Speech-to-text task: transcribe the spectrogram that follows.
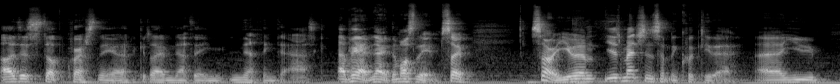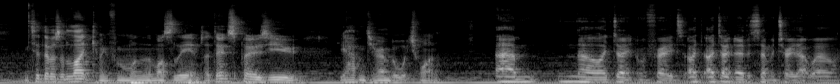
I'll just stop questioning her because I have nothing nothing to ask. Okay, no, the mausoleum. So, sorry, you um you just mentioned something quickly there. Uh, you, you said there was a light coming from one of the mausoleums. I don't suppose you you happen to remember which one. Um, no, I don't. I'm afraid. I, I don't know the cemetery that well.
